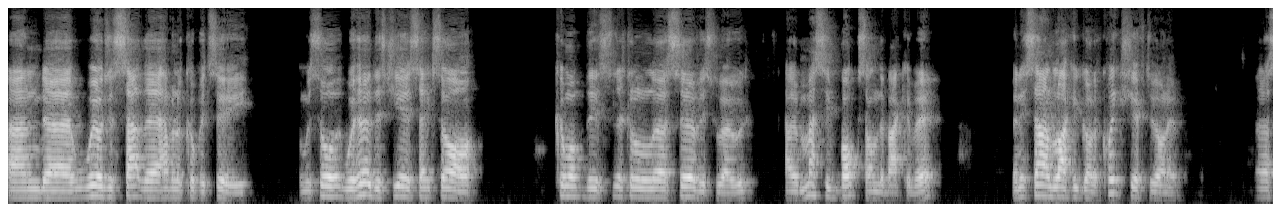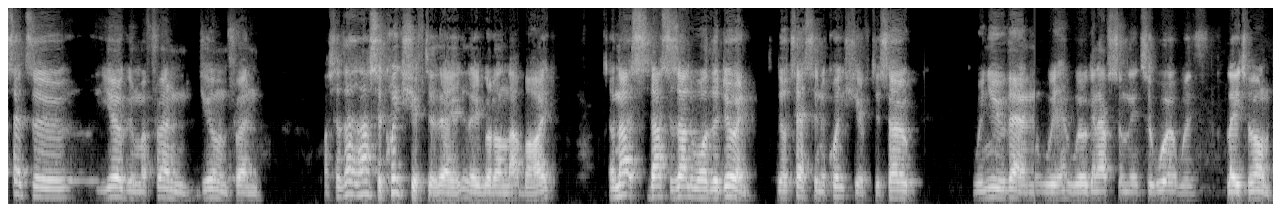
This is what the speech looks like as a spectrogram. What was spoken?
and uh, we all just sat there having a cup of tea, and we saw we heard this GSXR come up this little uh, service road, had a massive box on the back of it, and it sounded like it got a quick shifter on it. And I said to Jürgen, my friend, German friend, I said that, that's a quick shifter they they've got on that bike, and that's that's exactly what they're doing. They're testing a quick shifter. So we knew then we, we were going to have something to work with later on.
